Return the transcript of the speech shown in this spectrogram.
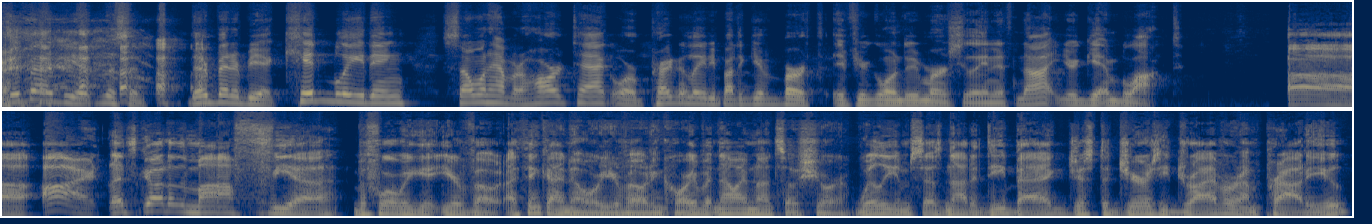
There better be a listen. There better be a kid bleeding, someone having a heart attack, or a pregnant lady about to give birth. If you're going to the emergency lane, if not, you're getting blocked. Uh, all right, let's go to the mafia before we get your vote. I think I know where you're voting, Corey, but now I'm not so sure. William says not a D bag, just a Jersey driver. I'm proud of you.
